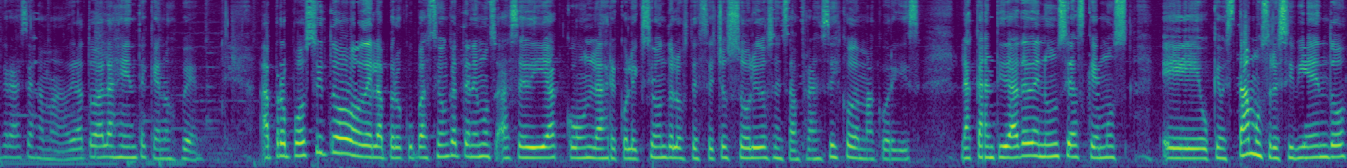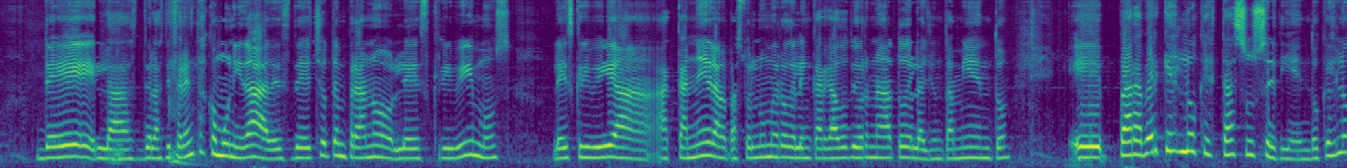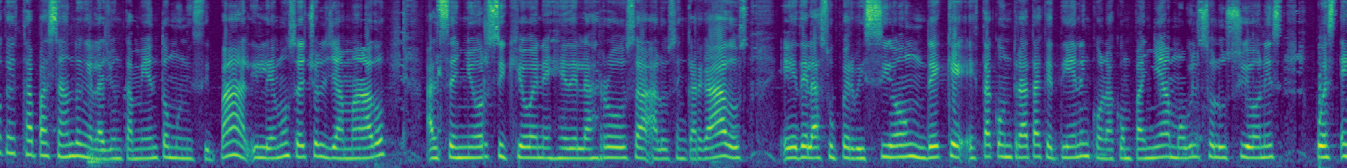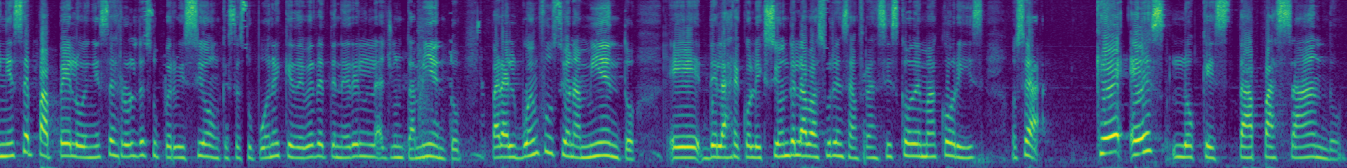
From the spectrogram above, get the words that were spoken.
Gracias, Amado, y a toda la gente que nos ve. A propósito de la preocupación que tenemos hace día con la recolección de los desechos sólidos en San Francisco de Macorís, la cantidad de denuncias que hemos eh, o que estamos recibiendo de las, de las diferentes comunidades. De hecho, temprano le escribimos, le escribí a, a Canela, me pasó el número del encargado de ornato del ayuntamiento, eh, para ver qué es lo que está sucediendo, qué es lo que está pasando en el ayuntamiento municipal. Y le hemos hecho el llamado al señor Siquio NG de la Rosa, a los encargados eh, de la supervisión de que esta contrata que tienen con la compañía Móvil Soluciones, pues en ese papel o en ese rol de supervisión que se supone que debe de tener en el ayuntamiento para el buen funcionamiento eh, de la recolección de la basura en San Francisco de Macorís, o sea, ¿qué es lo que está pasando?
